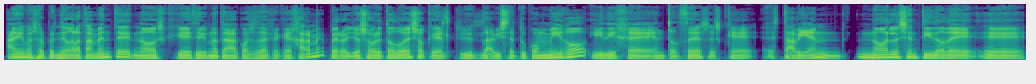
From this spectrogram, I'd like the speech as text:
a mí me ha sorprendido gratamente. No es que quiere decir que no tenga cosas de que quejarme, pero yo sobre todo eso, que la viste tú conmigo y dije, entonces es que está bien. No en el sentido de eh,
